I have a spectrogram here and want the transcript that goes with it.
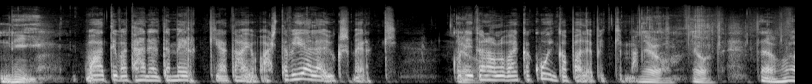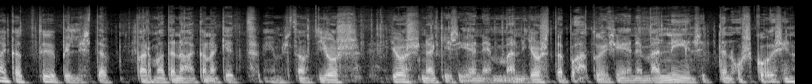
Niin. Vaativat häneltä merkkiä taivaasta, vielä yksi merkki. Kun Joo. niitä on ollut vaikka kuinka paljon pitkin matkaa. Joo, joo. Tämä on aika tyypillistä varmaan tänä aikanakin, että ihmiset sanoo, että jos, jos näkisi enemmän, jos tapahtuisi enemmän, niin sitten uskoisin.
